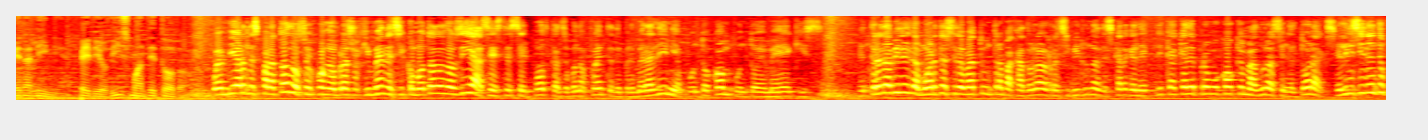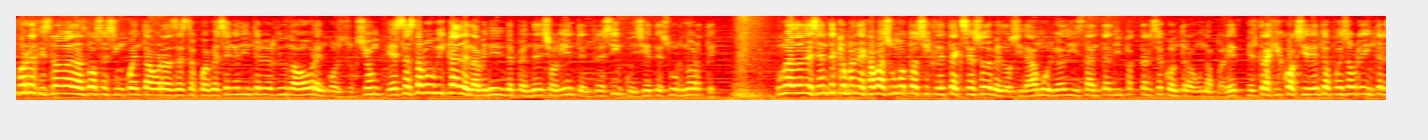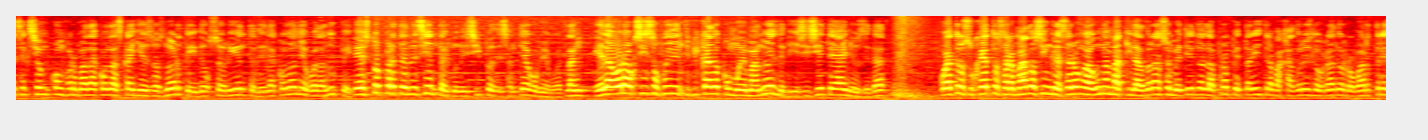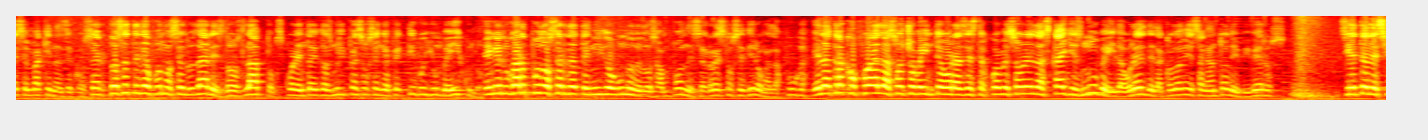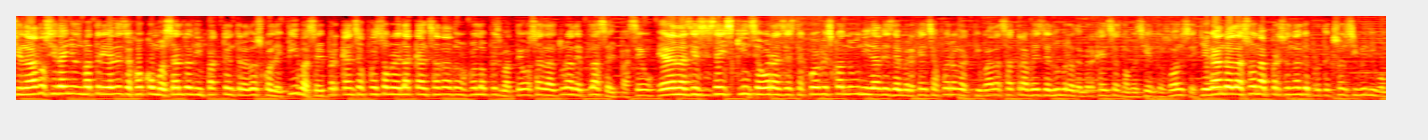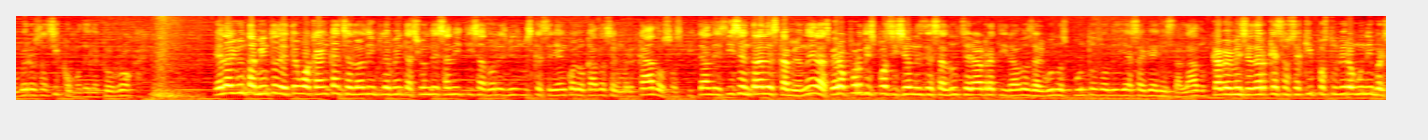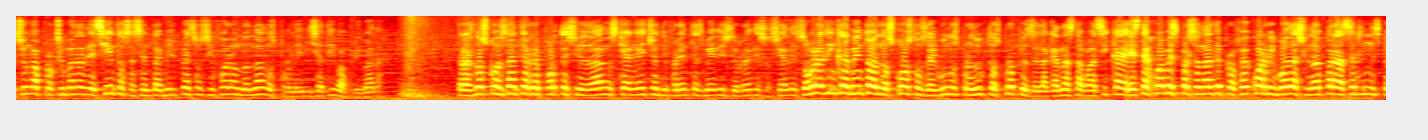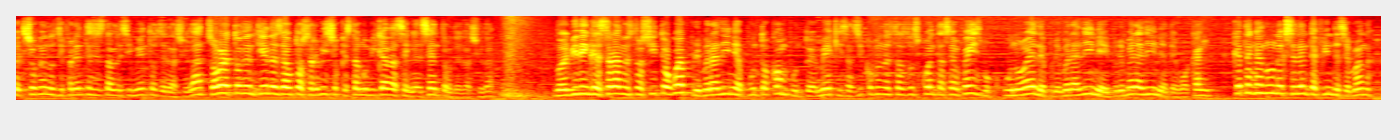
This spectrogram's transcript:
Primera línea, periodismo ante todo. Buen viernes para todos, soy Juan Ambrosio Jiménez y como todos los días, este es el podcast de Buena Fuente de primeralinea.com.mx. Entre la vida y la muerte se debate un trabajador al recibir una descarga eléctrica que le provocó quemaduras en el tórax. El incidente fue registrado a las 12.50 horas de este jueves en el interior de una obra en construcción. Esta estaba ubicada en la avenida Independencia Oriente entre 5 y 7 Sur Norte. Un adolescente que manejaba su motocicleta a exceso de velocidad murió al instante al impactarse contra una pared. El trágico accidente fue sobre la intersección conformada con las calles 2 Norte y 2 Oriente de la colonia Guadalupe, esto perteneciente al municipio de Santiago Miahuatlán. El ahora occiso fue identificado como Emanuel, de 17 años de edad. Cuatro sujetos armados ingresaron a una maquiladora sometiendo a la propietaria y trabajadores logrando robar 13 máquinas de coser, 12 teléfonos celulares, dos laptops, 42 mil pesos en efectivo y un vehículo. En el lugar pudo ser detenido uno de los zampones, el resto se dieron a la fuga. El atraco fue a las 8.20 horas de este jueves sobre las calles Nube y Laurel de la colonia San Antonio y Viveros. Siete lesionados y daños materiales dejó como saldo el impacto entre dos colectivas. El percance fue sobre la calzada Adolfo López Mateos a la altura de Plaza El Paseo. Eran las 16:15 horas de este jueves cuando unidades de emergencia fueron activadas a través del número de emergencias 911, llegando a la zona personal de protección civil y bomberos así como de la Cruz Roja. El ayuntamiento de Tehuacán canceló la implementación de sanitizadores mismos que serían colocados en mercados, hospitales y centrales camioneras, pero por disposiciones de salud serán retirados de algunos puntos donde ya se habían instalado. Cabe mencionar que esos equipos tuvieron una inversión aproximada de 160 mil pesos y fueron donados por la iniciativa privada. Tras los constantes reportes ciudadanos que han hecho en diferentes medios y redes sociales sobre el incremento en los costos de algunos productos propios de la canasta básica, este jueves personal de Profeco arribó a la ciudad para hacer una inspección en los diferentes establecimientos de la ciudad, sobre todo en tiendas de autoservicio que están ubicadas en el centro de la ciudad. No olvide ingresar a nuestro sitio web primeralinea.com.mx, así como nuestras dos cuentas en Facebook, 1L Primera Línea y Primera Línea de Huacán. Que tengan un excelente fin de semana.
